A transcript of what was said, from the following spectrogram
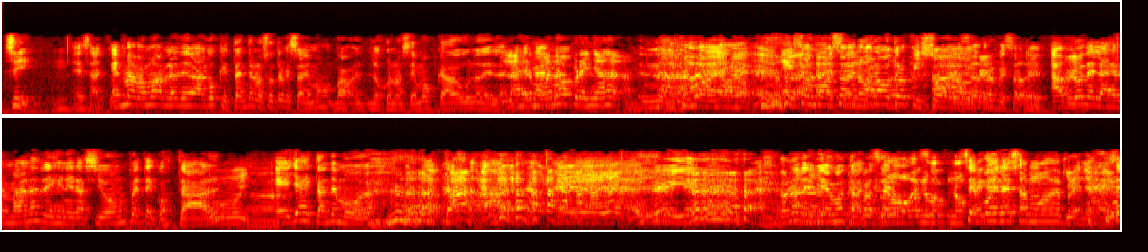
Sí, Mm, Exacto. Es más, vamos a hablar de algo que está entre nosotros que sabemos, va- lo conocemos cada uno de la- las hermanas preñadas... ah, No, no, no, no. Eso no, eso es para otro Ah, episodio. es ok. otro episodio. Hablo de las hermanas de generación pentecostal. Uy. Ah. Ellas están de moda. Ey, ey, ey, ey. No nos desviemos tanto. pasó? pero No, no, no se caigan en podría- esa moda de. Se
